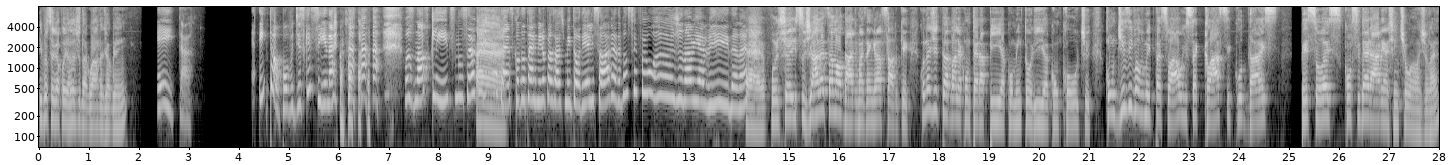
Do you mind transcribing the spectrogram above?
E você já foi anjo da guarda de alguém? Eita! Então, o povo diz que sim, né? Os nossos clientes, não sei o que, é... acontece. Quando termina o processo de mentoria, eles só, olha, você foi um anjo na minha vida, né? É, puxa, isso já nessa maldade, mas é engraçado, porque quando a gente trabalha com terapia, com mentoria, com coach, com desenvolvimento pessoal, isso é clássico das pessoas considerarem a gente o anjo, né?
